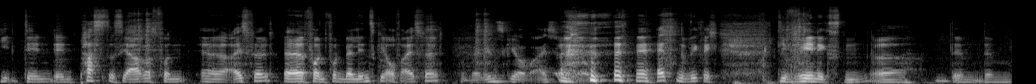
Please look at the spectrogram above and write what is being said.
die, den, den Pass des Jahres von äh, Eisfeld, äh, von, von Berlinski auf Eisfeld. Von Berlinski auf Eisfeld. Hätten wirklich die wenigsten äh, dem, dem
